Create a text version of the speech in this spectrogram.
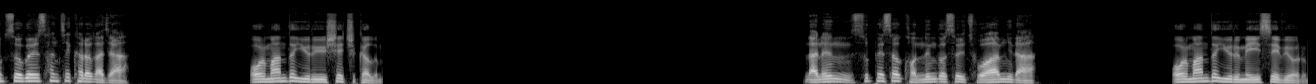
숲속을 산책하러 가자. Ormanda yürüyüşe çıkalım. 나는 숲에서 걷는 것을 좋아합니다. Ormanda yürümeyi seviyorum.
